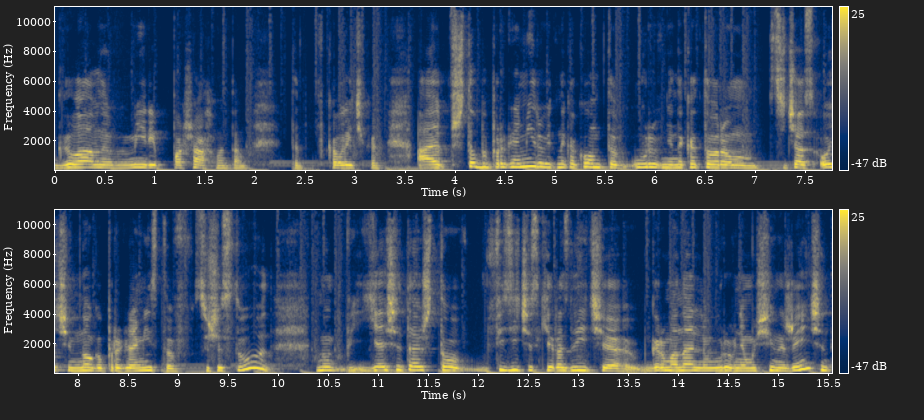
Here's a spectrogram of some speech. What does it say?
главным в мире по шахматам, в кавычках, а чтобы программировать на каком-то уровне, на котором сейчас очень много программистов существует, ну, я считаю, что физические различия гормонального уровня мужчин и женщин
